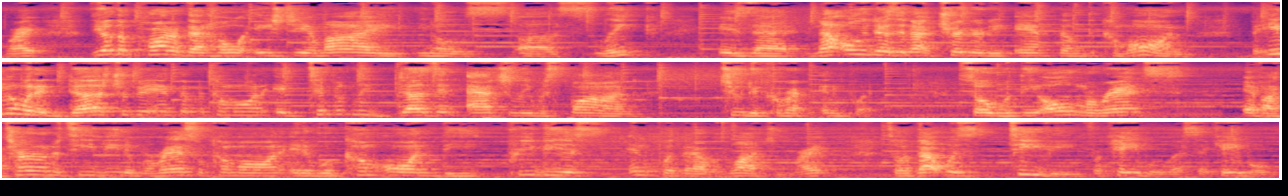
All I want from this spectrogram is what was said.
right? The other part of that whole HDMI, you know, uh, link is that not only does it not trigger the Anthem to come on, but even when it does trigger the Anthem to come on, it typically doesn't actually respond to the correct input. So with the old Marantz, if I turn on the TV, the Marantz will come on and it will come on the previous input that I was watching, right? So if that was TV for cable, let's say cable,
